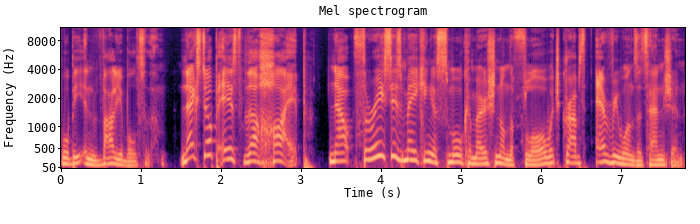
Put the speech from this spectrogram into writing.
will be invaluable to them. Next up is the hype. Now, Therese is making a small commotion on the floor, which grabs everyone's attention.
